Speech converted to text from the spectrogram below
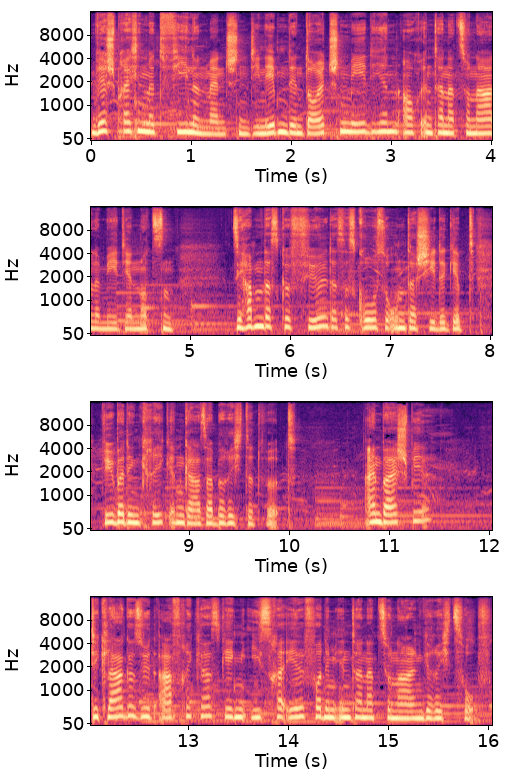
Wir sprechen mit vielen Menschen, die neben den deutschen Medien auch internationale Medien nutzen. Sie haben das Gefühl, dass es große Unterschiede gibt, wie über den Krieg in Gaza berichtet wird. Ein Beispiel? Die Klage Südafrikas gegen Israel vor dem Internationalen Gerichtshof.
